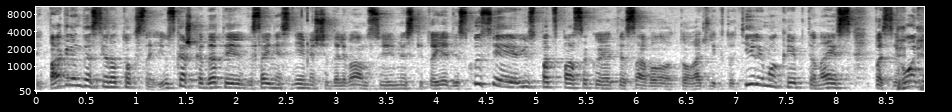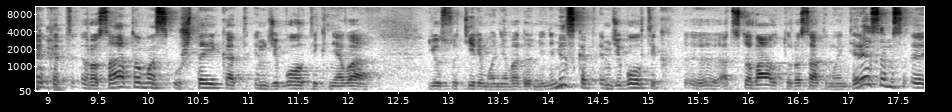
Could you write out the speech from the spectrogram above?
Tai pagrindas yra toksai. Jūs kažkada tai visai nesiniai mes čia dalyvavom su jumis kitoje diskusijoje ir jūs pats pasakojate savo to atlikto tyrimo, kaip tenais pasirodė, kad Rosatomas už tai, kad MG Baltic neva jūsų tyrimo neva duomenimis, kad MG Baltic e, atstovautų Rosatomo interesams, e,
